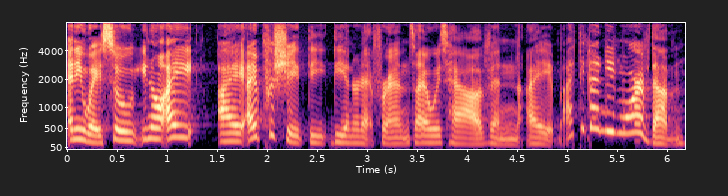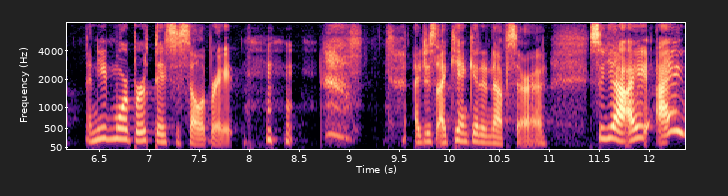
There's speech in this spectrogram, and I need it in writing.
anyway, so you know, I, I I appreciate the the internet friends. I always have, and I I think I need more of them. I need more birthdays to celebrate. I just I can't get enough, Sarah. So yeah, I I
